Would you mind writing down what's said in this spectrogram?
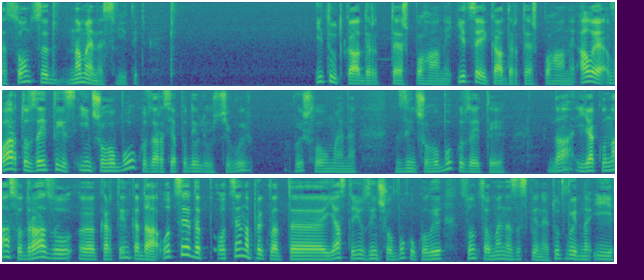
е, сонце на мене світить. І тут кадр теж поганий, і цей кадр теж поганий. Але варто зайти з іншого боку. Зараз я подивлюсь, чи ви- вийшло у мене з іншого боку зайти. Да? Як у нас одразу е, картинка. Да, оце, оце, наприклад, е, я стою з іншого боку, коли сонце у мене за спиною. Тут видно і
